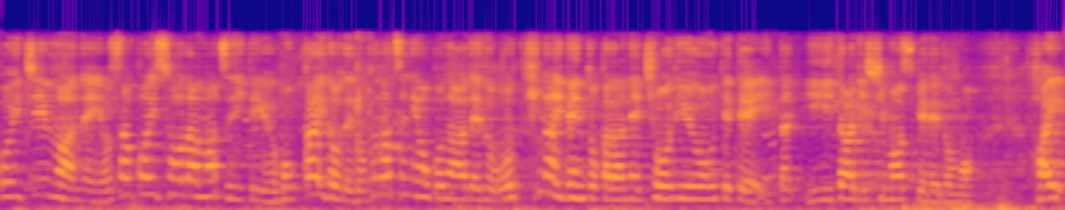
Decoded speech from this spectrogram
恋チームはね、よさこい相談祭りという北海道で6月に行われる大きなイベントからね、潮流を受けていたいたりしますけれども、はい、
